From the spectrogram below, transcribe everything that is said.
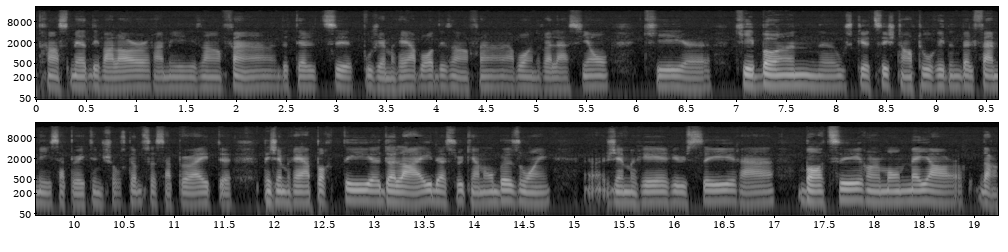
transmettre des valeurs à mes enfants de tel type, ou j'aimerais avoir des enfants, avoir une relation qui est, euh, qui est bonne, euh, ou ce que, tu sais, je suis entouré d'une belle famille, ça peut être une chose comme ça, ça peut être, mais ben, j'aimerais apporter de l'aide à ceux qui en ont besoin, j'aimerais réussir à bâtir un monde meilleur dans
